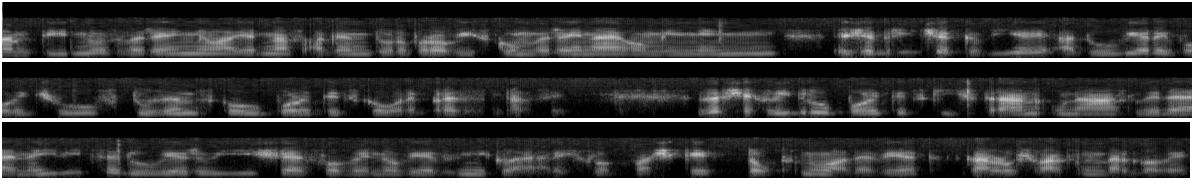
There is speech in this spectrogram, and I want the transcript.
Minulém týdnu zveřejnila jedna z agentur pro výzkum veřejného mínění žebříček víry a důvěry voličů v tuzemskou politickou reprezentaci. Ze všech lídrů politických stran u nás lidé nejvíce důvěřují šéfovi nově vzniklé rychlokvašky TOP 09 Karlu Schwarzenbergovi.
